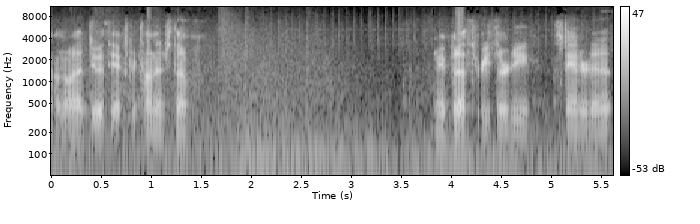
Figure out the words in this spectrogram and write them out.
I don't know what to do with the extra tonnage though. Maybe put a 330 standard in it.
